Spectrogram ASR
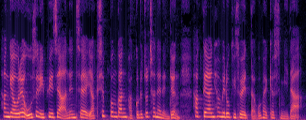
한겨울에 옷을 입히지 않은 채 약 10분간 밖으로 쫓아내는 등 학대한 혐의로 기소했다고 밝혔습니다.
